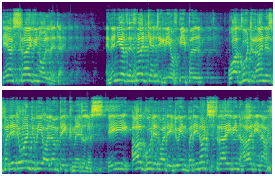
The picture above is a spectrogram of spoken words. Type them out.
They are striving all the time. And then you have the third category of people who are good runners but they don't want to be Olympic medalists. They are good at what they're doing but they're not striving hard enough.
